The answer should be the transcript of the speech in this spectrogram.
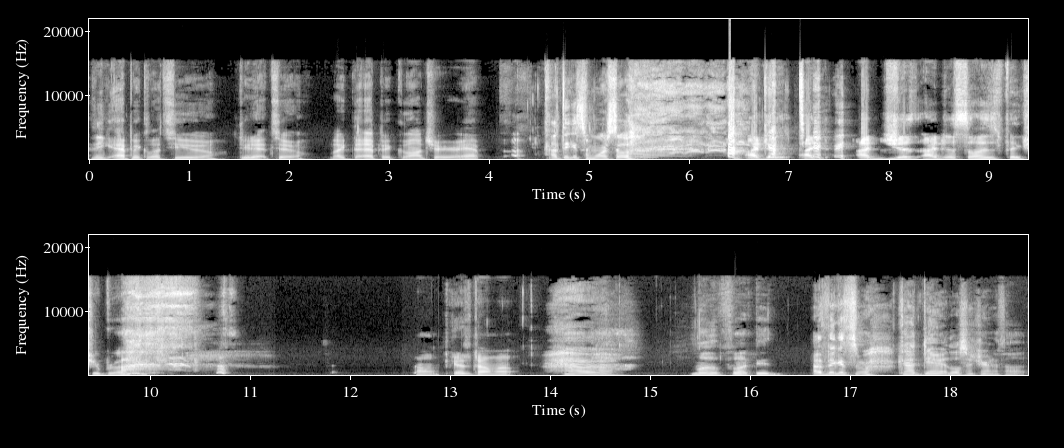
I think Epic lets you do that too, like the Epic launcher app. I think it's more so. I do. I, I just I just saw his picture, bro. Oh, you guys are talking about. Motherfucker. I think it's. God damn it! Lost my train of thought.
